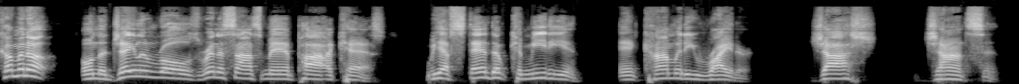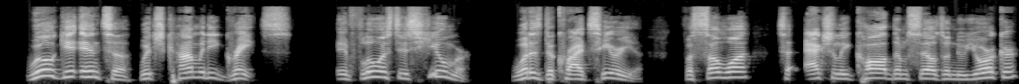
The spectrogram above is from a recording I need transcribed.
Coming up on the Jalen Rose Renaissance Man podcast, we have stand up comedian and comedy writer Josh Johnson. We'll get into which comedy greats influenced his humor. What is the criteria for someone to actually call themselves a New Yorker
